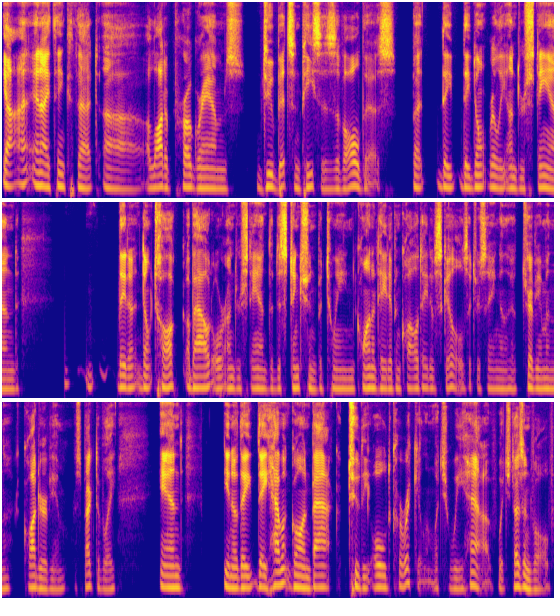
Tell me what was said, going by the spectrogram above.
Yeah, and I think that uh, a lot of programs do bits and pieces of all this, but they they don't really understand. They don't, don't talk about or understand the distinction between quantitative and qualitative skills that you're seeing in the trivium and the quadrivium, respectively. And you know they they haven't gone back to the old curriculum, which we have, which does involve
